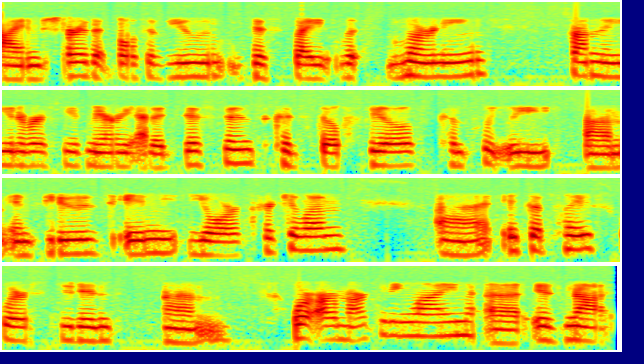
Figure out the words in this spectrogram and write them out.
I'm sure that both of you, despite le- learning from the University of Mary at a distance, could still feel completely um, infused in your curriculum. Uh, it's a place where students, um, where our marketing line uh, is not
